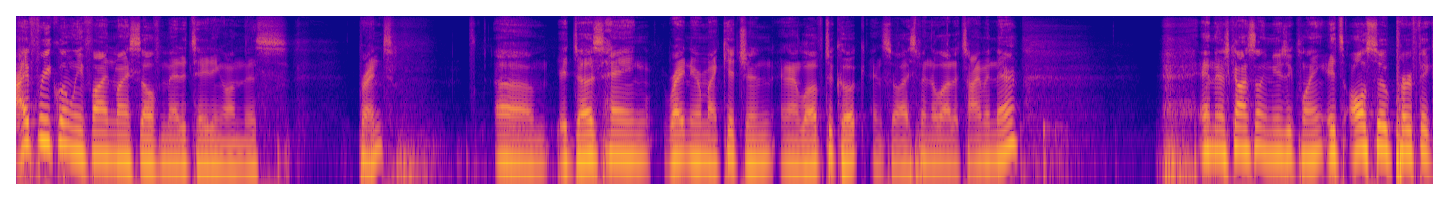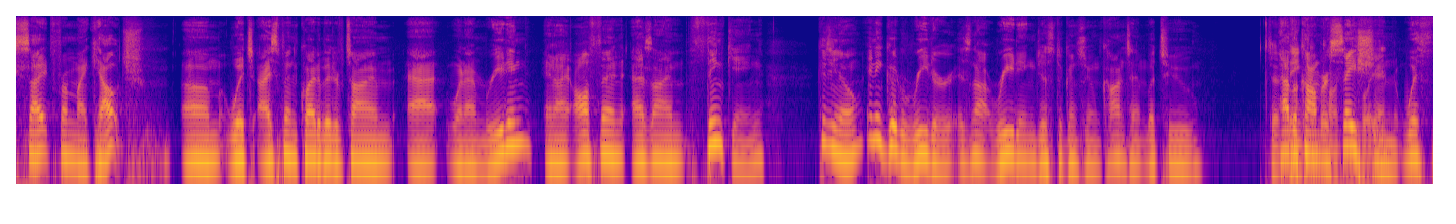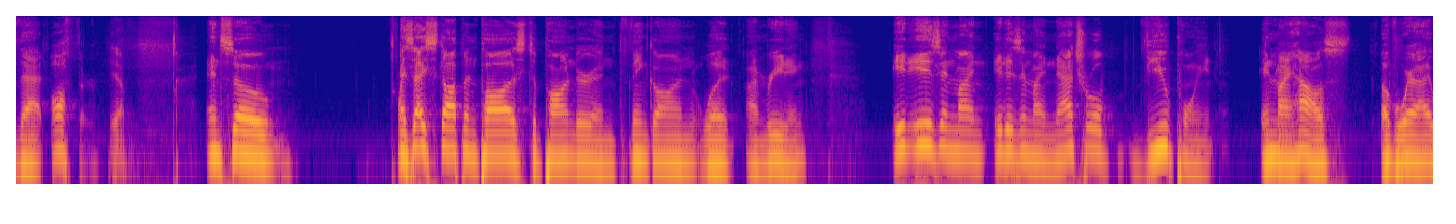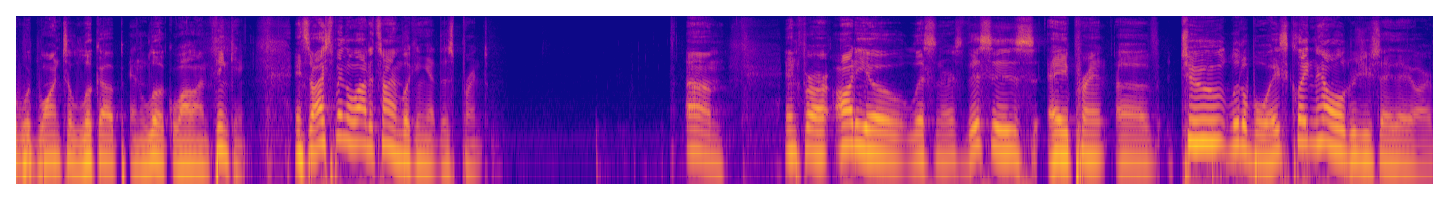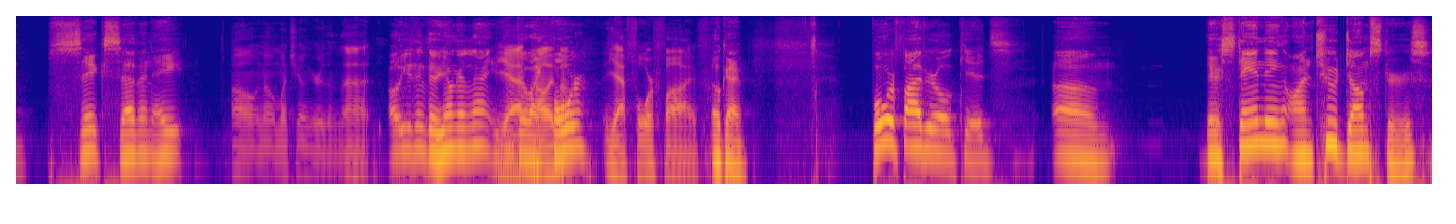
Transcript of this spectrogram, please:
I frequently find myself meditating on this print. Um, it does hang right near my kitchen, and I love to cook, and so I spend a lot of time in there. And there's constantly music playing. It's also perfect sight from my couch, um, which I spend quite a bit of time at when I'm reading, and I often, as I'm thinking, because you know any good reader is not reading just to consume content, but to To have a conversation with that author. Yeah. And so as I stop and pause to ponder and think on what I'm reading, it is in my it is in my natural viewpoint in my house of where I would want to look up and look while I'm thinking. And so I spend a lot of time looking at this print. Um and for our audio listeners, this is a print of two little boys. Clayton, how old would you say they are? Six, seven, eight? Oh no, much younger than that. Oh, you think they're younger than that? You yeah, think they're like four? about- yeah, four or five. Okay. Four or five year old kids. Um, they're standing on two dumpsters,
